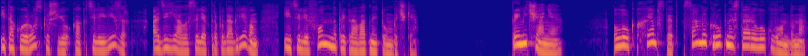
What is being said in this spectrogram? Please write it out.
и такой роскошью, как телевизор, одеяло с электроподогревом и телефон на прикроватной тумбочке. Примечание. Луг Хэмпстед – самый крупный старый луг Лондона.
